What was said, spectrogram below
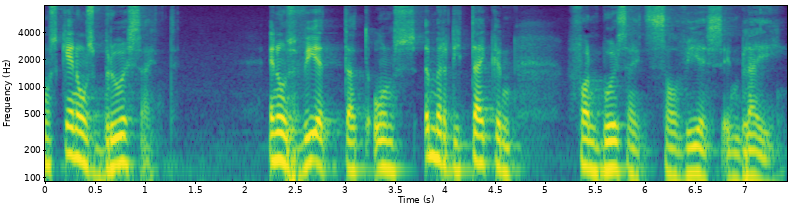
Ons ken ons broosheid. En ons weet dat ons immer die teiken van boosheid sal wees en bly.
